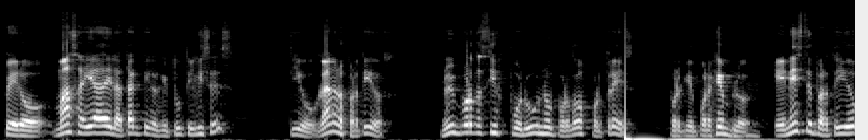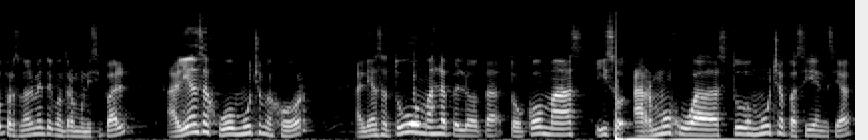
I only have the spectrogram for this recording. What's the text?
Pero más allá de la táctica que tú utilices, tío, gana los partidos. No importa si es por uno, por dos, por tres. Porque, por ejemplo, en este partido, personalmente contra Municipal, Alianza jugó mucho mejor. Alianza tuvo más la pelota, tocó más, hizo, armó jugadas, tuvo mucha paciencia.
